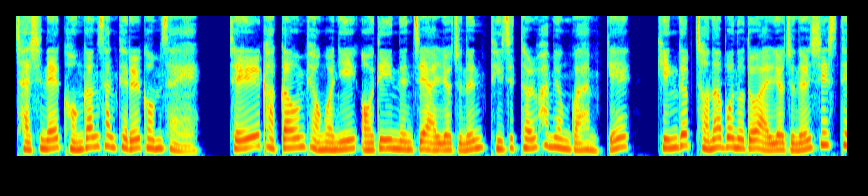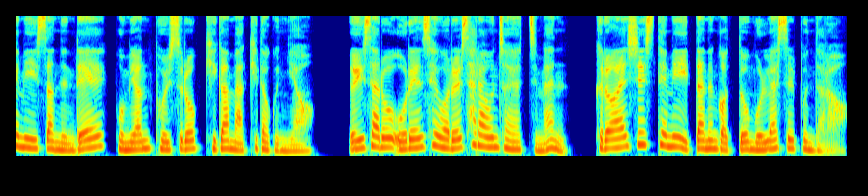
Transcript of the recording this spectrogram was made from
자신의 건강 상태를 검사해 제일 가까운 병원이 어디 있는지 알려주는 디지털 화면과 함께 긴급 전화번호도 알려주는 시스템이 있었는데 보면 볼수록 기가 막히더군요. 의사로 오랜 세월을 살아온 저였지만 그러한 시스템이 있다는 것도 몰랐을 뿐더러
